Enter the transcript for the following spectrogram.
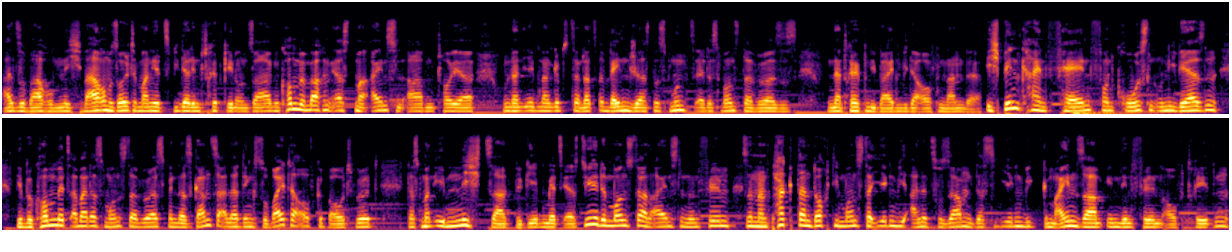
Also warum nicht? Warum sollte man jetzt wieder den Schritt gehen und sagen, komm, wir machen erstmal Einzelabenteuer und dann irgendwann gibt es dann das Avengers, das, Mon äh, des Monsterverses und dann treffen die beiden wieder aufeinander. Ich bin kein Fan von großen Universen. Wir bekommen jetzt aber das Monsterverse, wenn das Ganze allerdings so weiter aufgebaut wird, dass man eben nicht sagt, wir geben jetzt erst jedem Monster einen einzelnen Film, sondern man packt dann doch die Monster irgendwie alle zusammen, dass sie irgendwie gemeinsam in den Film auftreten,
